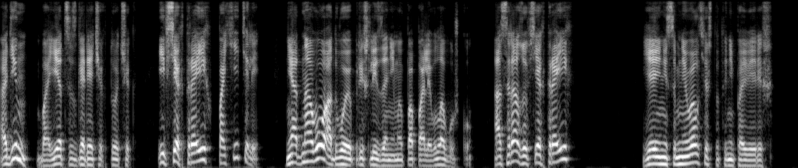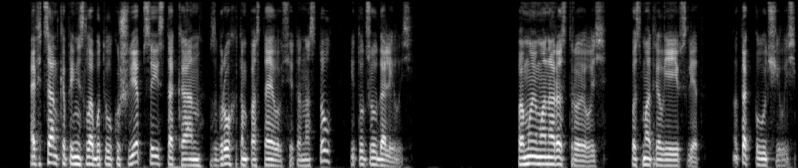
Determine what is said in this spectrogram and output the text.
один боец из горячих точек, и всех троих похитили? Не одного, а двое пришли за ним и попали в ловушку. А сразу всех троих? Я и не сомневался, что ты не поверишь. Официантка принесла бутылку швепса и стакан, с грохотом поставила все это на стол и тут же удалилась. По-моему, она расстроилась. Посмотрел я ей вслед. Ну так получилось.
